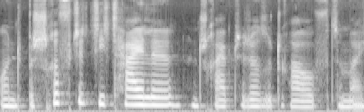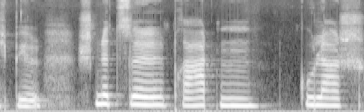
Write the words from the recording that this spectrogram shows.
und beschriftet die Teile. Dann schreibt er da so drauf, zum Beispiel Schnitzel, Braten, Gulasch.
